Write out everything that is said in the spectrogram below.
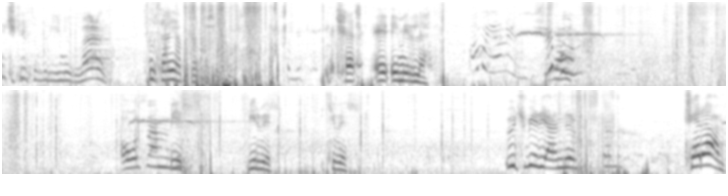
3 2 0 yeniyordu. Ver. Şimdi sen yapacaksın. Ke e, Emir'le. Ama yani şey yapalım. Olsam 1 1 1 2 1 3-1 yendim. Kerem,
